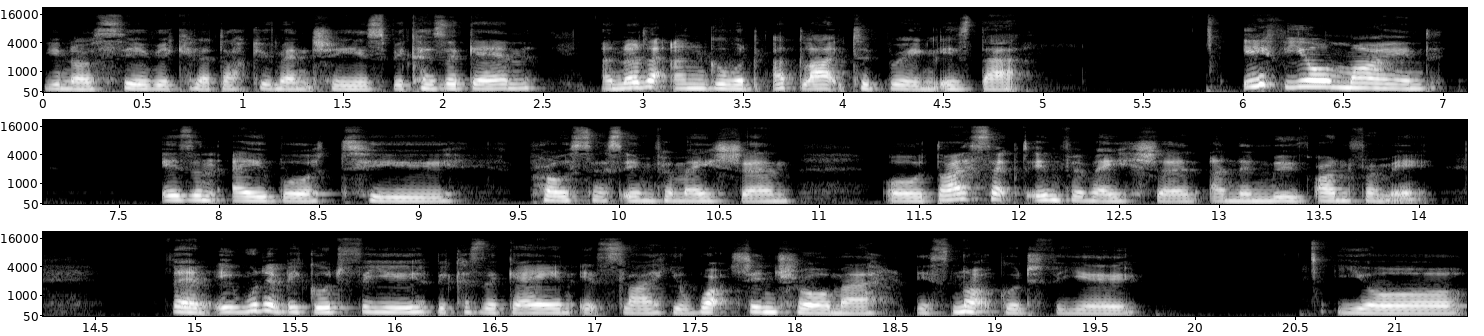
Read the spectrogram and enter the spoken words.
you know, serial killer documentaries because again, another angle would, I'd like to bring is that if your mind isn't able to process information or dissect information and then move on from it, then it wouldn't be good for you because again, it's like you're watching trauma, it's not good for you. You're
